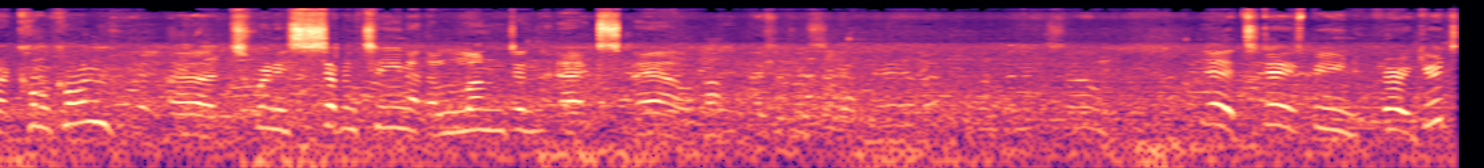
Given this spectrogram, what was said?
At Comic Con uh, 2017 at the London Excel. Yeah, today it's been very good.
